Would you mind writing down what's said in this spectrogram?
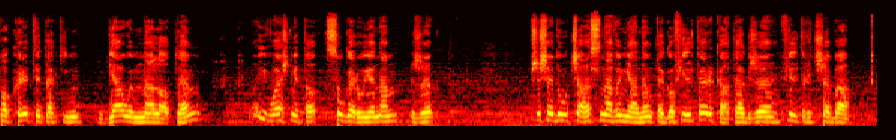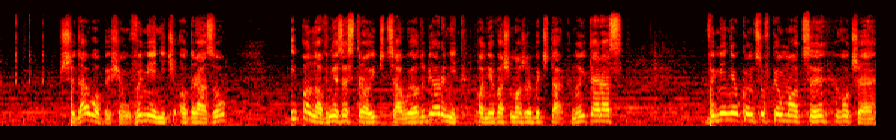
pokryty takim białym nalotem. No i właśnie to sugeruje nam, że przyszedł czas na wymianę tego filterka. Także filtr trzeba, przydałoby się wymienić od razu i ponownie zestroić cały odbiornik, ponieważ może być tak. No i teraz wymienię końcówkę mocy WC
